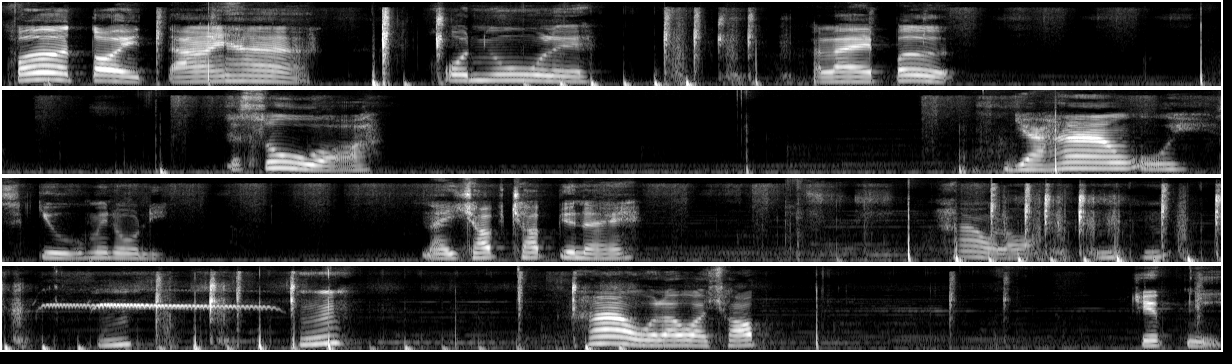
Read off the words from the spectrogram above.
เปอร์ต่อยตายฮะโคตรงูเลย อะไรเปอร์ จะสู้เหรอ อย่าห้าวอุ้ยสกิลก็ไม่โดนดิไหนช็อปช็อปอยู่ไหน ห้าวเราอะห้าวเราอะช็อป เจ็บนี่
